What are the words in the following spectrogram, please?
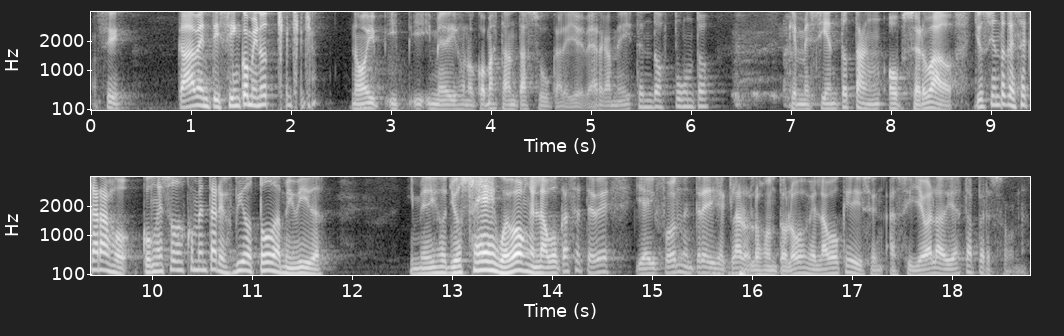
Así. Cada 25 minutos. No, y, y- y me dijo, no comas tanta azúcar. Y yo, verga, me diste en dos puntos que me siento tan observado. Yo siento que ese carajo, con esos dos comentarios, vio toda mi vida. Y me dijo, yo sé, huevón, en la boca se te ve. Y ahí fue donde entré y dije, claro, los ontólogos ven la boca y dicen, así lleva la vida esta persona.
